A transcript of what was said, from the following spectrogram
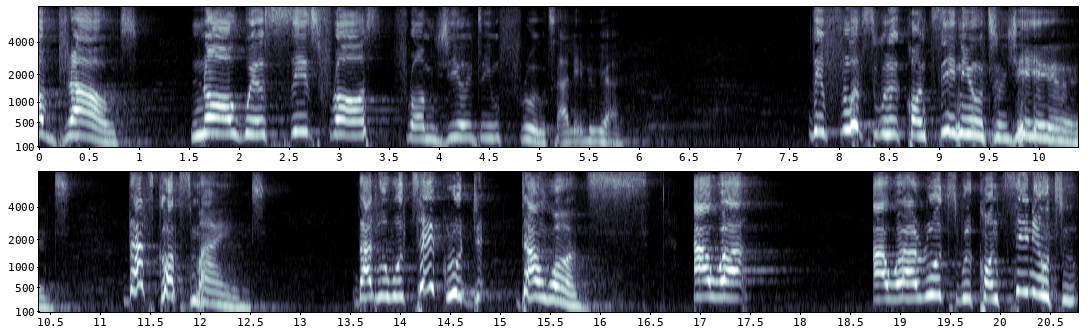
of drought, nor will cease frost from yielding fruit. Hallelujah the fruits will continue to yield. That's God's mind. That we will take root downwards. Our, our roots will continue to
